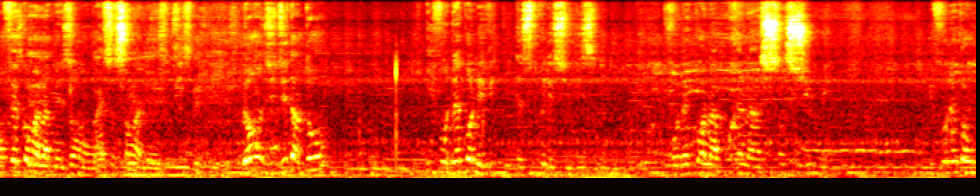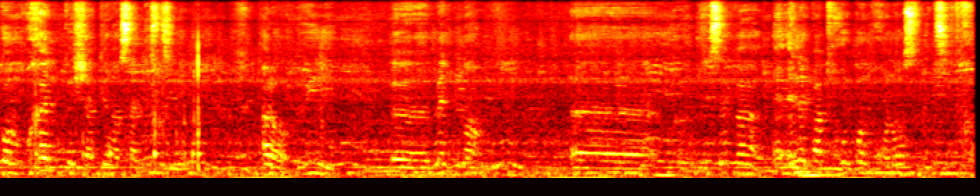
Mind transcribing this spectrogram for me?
On fait comme à la maison, on se sent à l'aise. Donc, je dis tantôt, il faudrait qu'on évite l'esprit de suivisme. Il faudrait qu'on apprenne à s'assumer. Il faudrait qu'on comprenne que chacun a sa destinée. Alors, oui, euh, maintenant, euh, je ne sais pas, elle n'aime pas trop qu'on prononce le titre.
